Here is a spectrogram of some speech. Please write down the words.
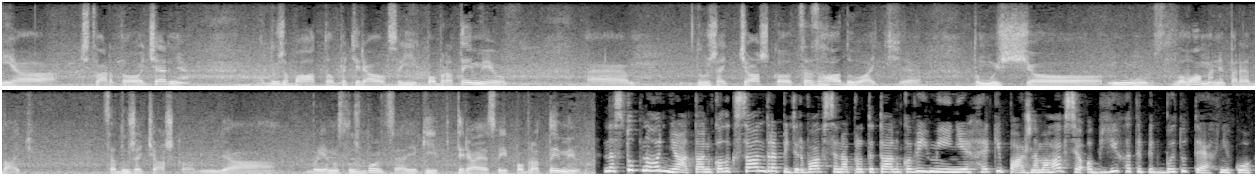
я 4 червня дуже багато потеряв своїх побратимів. Е, Дуже тяжко це згадувати, е, тому що ну, словами не передати. Це дуже тяжко для воєннослужбовця, який втиряє своїх побратимів. Наступного дня танк Олександра підірвався на протитанковій міні. Екіпаж намагався об'їхати підбиту техніку.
